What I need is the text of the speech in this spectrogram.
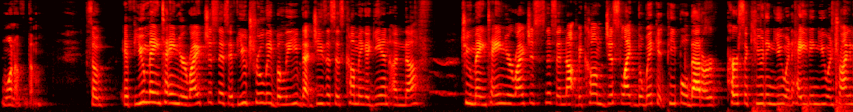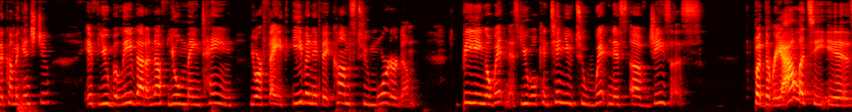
one of them. So, if you maintain your righteousness, if you truly believe that Jesus is coming again enough to maintain your righteousness and not become just like the wicked people that are persecuting you and hating you and trying to come against you, if you believe that enough, you'll maintain your faith, even if it comes to martyrdom, being a witness. You will continue to witness of Jesus. But the reality is,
